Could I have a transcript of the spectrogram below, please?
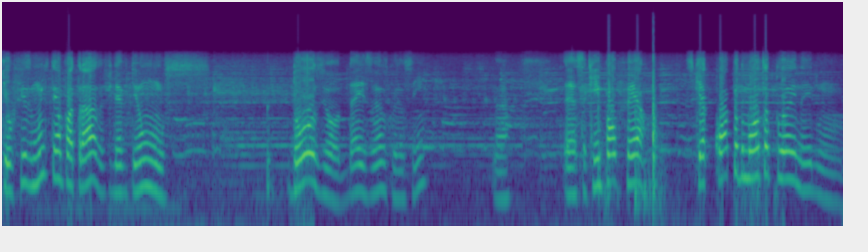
que eu fiz muito tempo atrás, acho que deve ter uns 12 ou 10 anos, coisa assim. Né? Essa aqui é em pau-ferro. Isso aqui é cópia de uma outra plana aí, de um,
